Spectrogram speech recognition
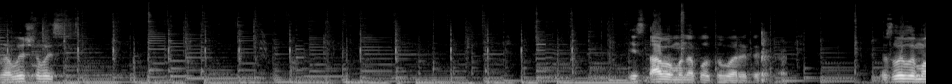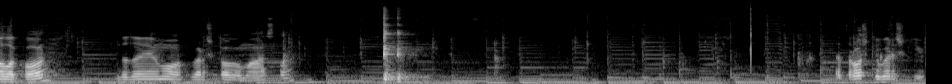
залишились. І ставимо на плиту варити. Злили молоко, додаємо вершкове масло. Та трошки вершків.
